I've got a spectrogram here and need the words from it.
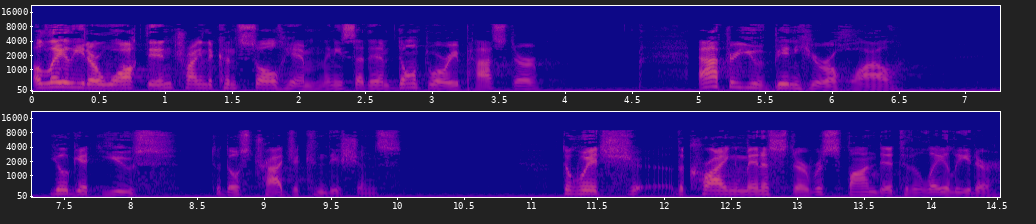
A lay leader walked in trying to console him, and he said to him, Don't worry, Pastor. After you've been here a while, you'll get used to those tragic conditions. To which the crying minister responded to the lay leader,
